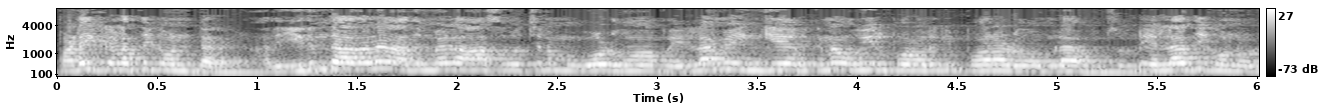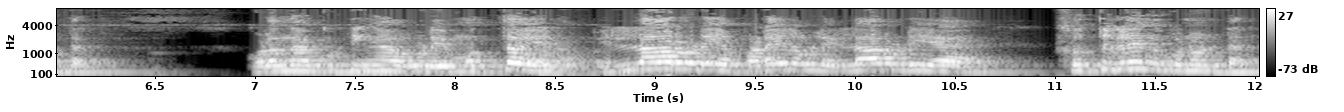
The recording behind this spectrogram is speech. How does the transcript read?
படைக்களத்துக்கு வந்துட்டாரு. அது இருந்தாதானே அது மேல ஆசை வச்சு நம்ம ஓடுவோம். அப்ப எல்லாமே இங்கேயே இருக்குன்னா உயிர் போற வரைக்கும் போராடுவோம்ல அப்படின்னு சொல்லிட்டு எல்லாத்தையும் கொண்டு வந்துட்டார். குழந்தை குட்டிங்க அவருடைய மொத்த எல்லாருடைய படையில உள்ள எல்லாருடைய சொத்துக்களையும் இங்க கொண்டு வந்துட்டார்.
